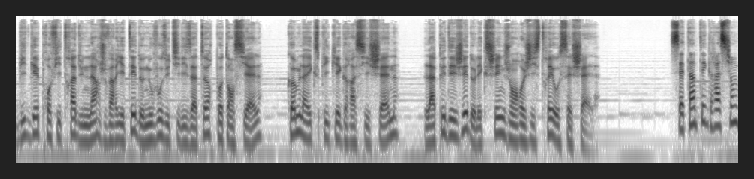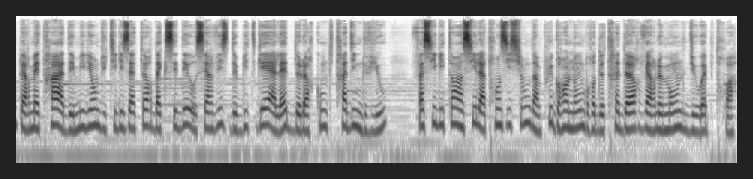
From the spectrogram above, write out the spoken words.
BitGay profitera d'une large variété de nouveaux utilisateurs potentiels, comme l'a expliqué Gracie Chen, la PDG de l'exchange enregistré aux Seychelles. Cette intégration permettra à des millions d'utilisateurs d'accéder aux services de BitGay à l'aide de leur compte TradingView, facilitant ainsi la transition d'un plus grand nombre de traders vers le monde du Web3.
